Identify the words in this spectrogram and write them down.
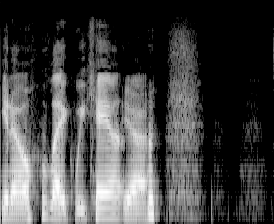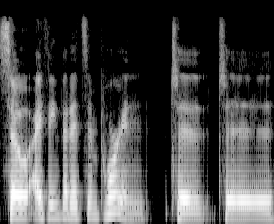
You know, like we can't Yeah. so I think that it's important to to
